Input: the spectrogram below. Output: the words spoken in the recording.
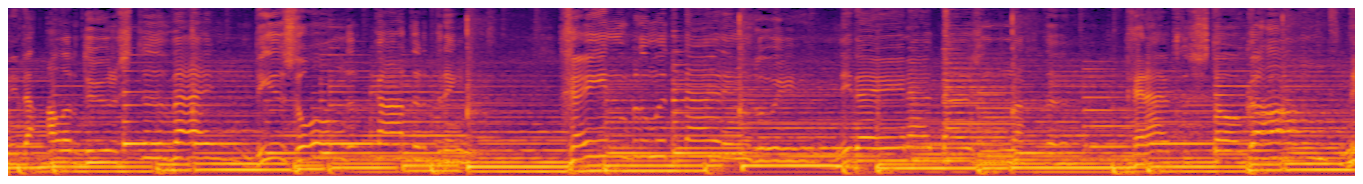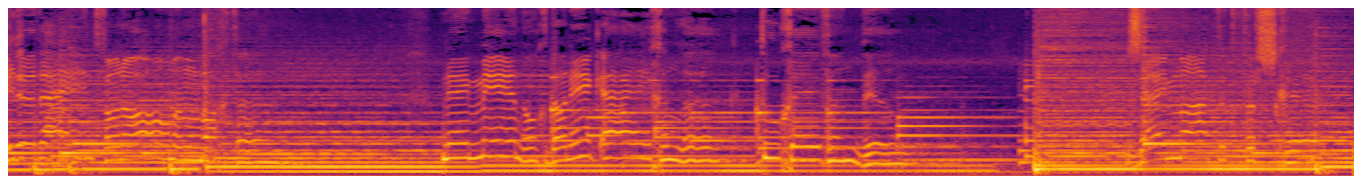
Niet de allerduurste wijn die zonder kater drinkt. Geen bloementuin in bloei, niet een uit duizend nachten. Geen uitgestoken hand, niet het eind van al mijn wachten. Nee, meer nog dan ik eigenlijk toegeven wil. Zij maakt het verschil.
